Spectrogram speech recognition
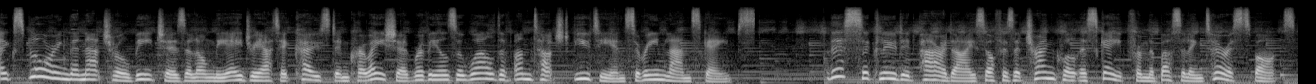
Exploring the natural beaches along the Adriatic coast in Croatia reveals a world of untouched beauty and serene landscapes. This secluded paradise offers a tranquil escape from the bustling tourist spots,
